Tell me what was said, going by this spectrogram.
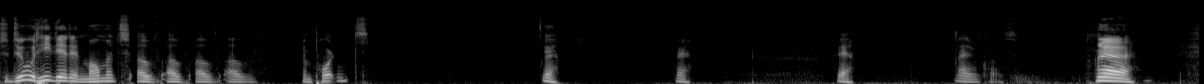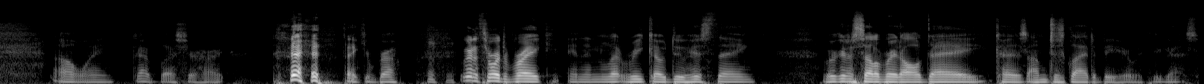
To do what he did in moments of of of, of importance. Yeah. Yeah. Yeah. Not even close. Yeah. Oh, Wayne. God bless your heart. Thank you, bro. We're going to throw it to break and then let Rico do his thing. We're going to celebrate all day because I'm just glad to be here with you guys.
